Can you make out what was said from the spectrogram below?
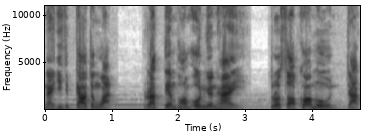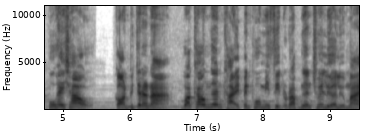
ใน 29 จังหวัด รัฐเตรียมพร้อมโอนเงินให้ ตรวจสอบข้อมูลจากผู้ให้เช่า ก่อนพิจารณาว่าเข้าเงื่อนไขเป็นผู้มีสิทธิ์รับเงินช่วยเหลือหรือไม่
